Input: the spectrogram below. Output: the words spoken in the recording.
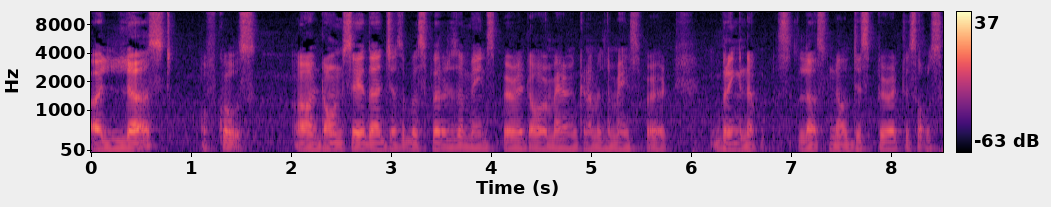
uh, lust? Of course. Uh, don't say that Jezebel spirit is the main spirit or Marian is the main spirit. Bringing the lust. No this spirit is also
